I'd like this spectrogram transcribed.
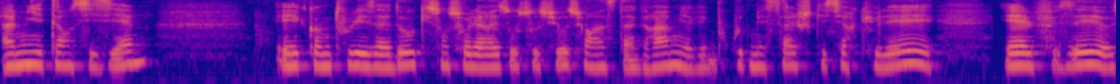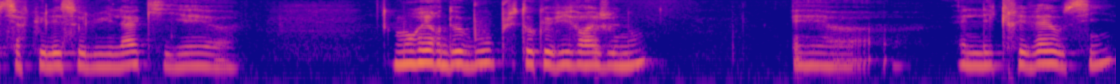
Ami était en sixième. Et comme tous les ados qui sont sur les réseaux sociaux, sur Instagram, il y avait beaucoup de messages qui circulaient. Et, elle faisait circuler celui-là qui est mourir debout plutôt que vivre à genoux. Et euh, elle l'écrivait aussi.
